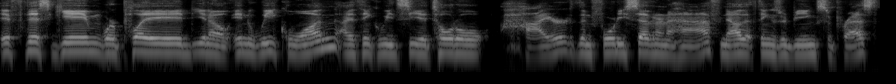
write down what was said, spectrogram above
if this game were played, you know, in week one, I think we'd see a total higher than 47 and a half. Now that things are being suppressed,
